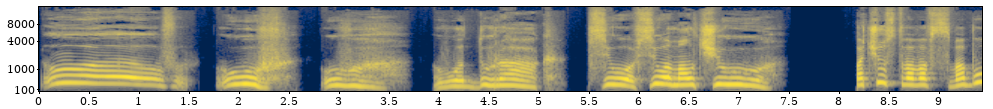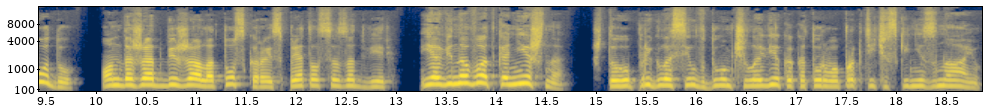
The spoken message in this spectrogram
Уф, уф, уф, вот дурак. Все, все, молчу. Почувствовав свободу, он даже отбежал от Оскара и спрятался за дверь. Я виноват, конечно что пригласил в дом человека, которого практически не знаю.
